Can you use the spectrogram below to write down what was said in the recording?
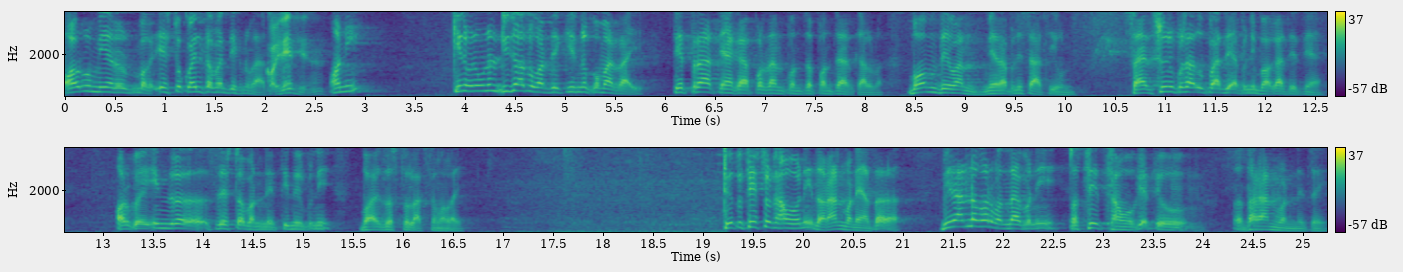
अरू मेयरहरू पनि भएका यस्तो कहिले तपाईँ देख्नु भएको छ? कहिल्यै थिएन। अनि किनभने उनीहरू डिजर्भ गर्थे कृष्ण कुमार राई त्यत्रा त्यहाँका प्रधान पञ्च पञ्चायत कालमा बम देवान मेरा पनि साथी हुन्। सायद सूर्यप्रसाद उपाध्याय पनि भएका थिए त्यहाँ। अर्को इन्द्र श्रेष्ठ भन्ने तिनीहरू पनि भयो जस्तो लाग्छ मलाई। त्यो त त्यस्तो ठाउँ हो नि धरान भने त। विराटनगर भन्दा पनि सचेत ठाउँ हो क्या त्यो धरान भन्ने चाहिँ।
